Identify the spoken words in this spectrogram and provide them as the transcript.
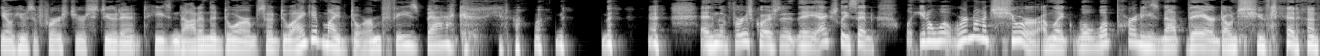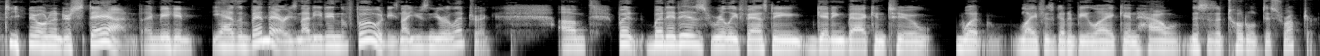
you know, he was a first year student. He's not in the dorm. So do I get my dorm fees back? you know? and the first question, they actually said, well, you know what? We're not sure. I'm like, well, what part he's not there? Don't you get on? You don't understand. I mean, he hasn't been there. He's not eating the food. He's not using your electric. Um, but, but it is really fascinating getting back into what life is going to be like and how this is a total disruptor.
